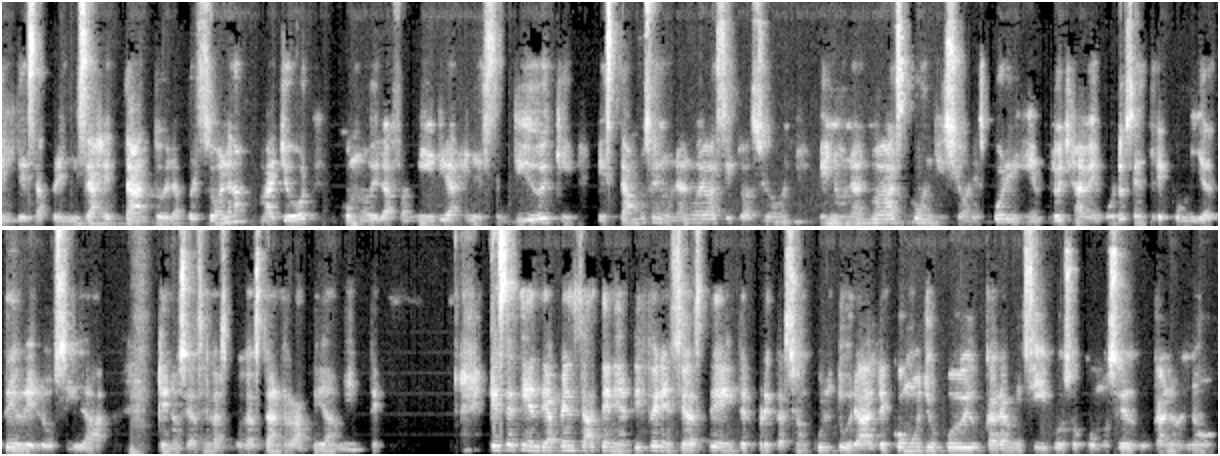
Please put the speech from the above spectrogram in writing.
el desaprendizaje tanto de la persona mayor como de la familia en el sentido de que estamos en una nueva situación, en unas nuevas condiciones, por ejemplo, llamémoslos entre comillas de velocidad, que no se hacen las cosas tan rápidamente que se tiende a, pensar, a tener diferencias de interpretación cultural de cómo yo puedo educar a mis hijos o cómo se educan o no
